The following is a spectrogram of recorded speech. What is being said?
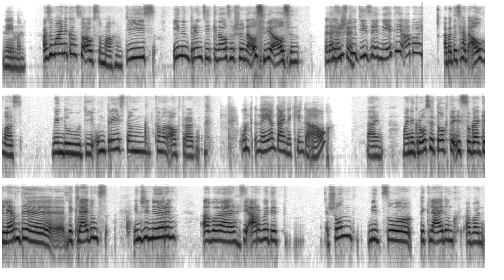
nehmen. Also meine kannst du auch so machen. Die ist innen drin sieht genauso schön aus wie außen. Da siehst schön. du diese Nähte, aber, aber das hat auch was. Wenn du die umdrehst, dann kann man auch tragen. Und nähen deine Kinder auch? Nein. Meine große Tochter ist sogar gelernte Bekleidungs- Ingenieurin, aber sie arbeitet schon mit so Bekleidung, aber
